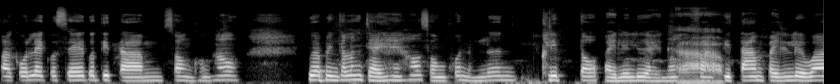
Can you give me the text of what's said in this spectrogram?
ฝากกดไลค์กดแชร์กดติดตามช่องของเฮาเพื่อเป็นกำลังใจให้เฮาสองคนดำเนินคลิปต่อไปเรื่อยๆเนาะครับฝากติดตามไปเรื่อยๆว่า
